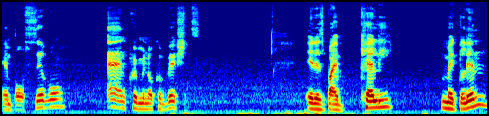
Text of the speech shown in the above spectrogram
in both civil and criminal convictions. It is by Kelly McGlynn,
